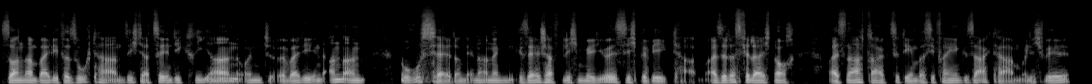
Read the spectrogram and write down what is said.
sondern weil die versucht haben, sich da zu integrieren und äh, weil die in anderen Berufsfeldern, in anderen gesellschaftlichen Milieus sich bewegt haben. Also das vielleicht noch als Nachtrag zu dem, was Sie vorhin gesagt haben. Und ich will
